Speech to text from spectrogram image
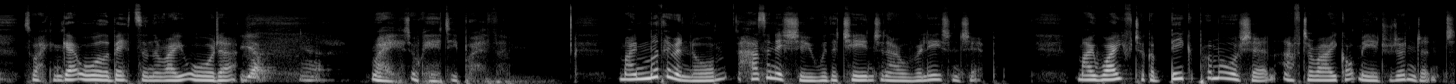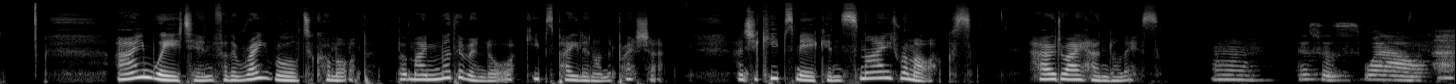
so I can get all the bits in the right order. Yep. Yeah. Right, okay, deep breath. My mother in law has an issue with a change in our relationship. My wife took a big promotion after I got made redundant. I'm waiting for the right role to come up, but my mother in law keeps piling on the pressure and she keeps making snide remarks. How do I handle this? Mm, this is wow.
